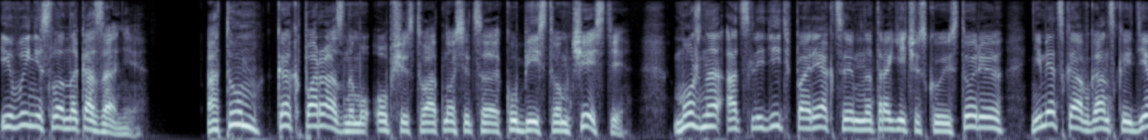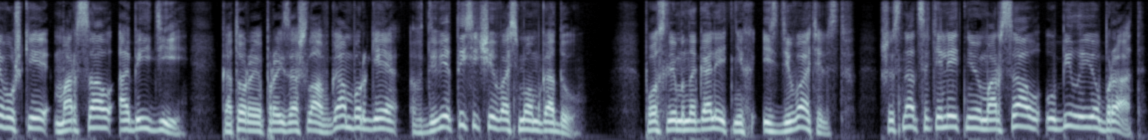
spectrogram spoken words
и вынесла наказание. О том, как по-разному общество относится к убийствам чести, можно отследить по реакциям на трагическую историю немецко-афганской девушки Марсал Абейди, которая произошла в Гамбурге в 2008 году. После многолетних издевательств 16-летнюю Марсал убил ее брат,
